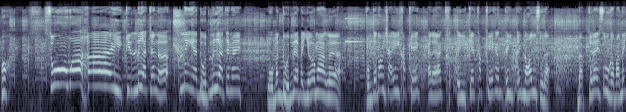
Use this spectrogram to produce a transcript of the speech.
โอ้สู้เว้ยกินเลือดจะเหรอนี่อะดูดเลือดใช่ไหมโอ้มันดูดเลือดไปเยอะมากเลยอะผมจะต้องใช้คัพเค้กอะไรนะไอ้เกตคัพเค้กไอ้ไอ้น้อยที่สุดอะ แบบจะได้สู้กับมันได้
